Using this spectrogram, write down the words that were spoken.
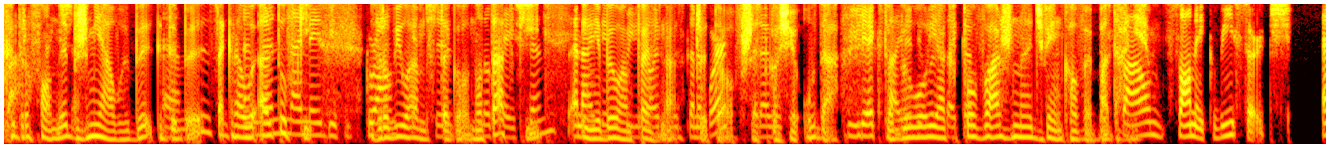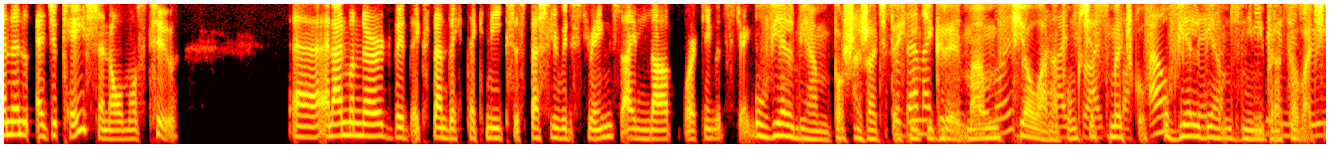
hydrofony brzmiałyby, gdyby zagrały altówki. Zrobiłam z tego notatki i nie byłam pewna, czy to wszystko się uda. To było jak poważne dźwiękowe badanie. And an education almost too. Uwielbiam poszerzać techniki gry. Mam fioła na punkcie smyczków. Uwielbiam z nimi pracować.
